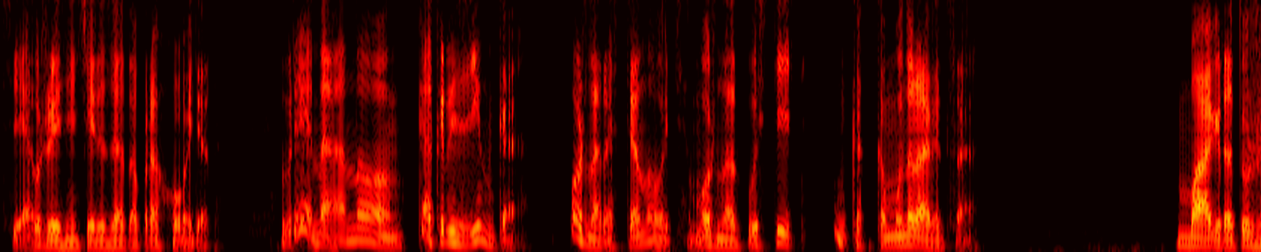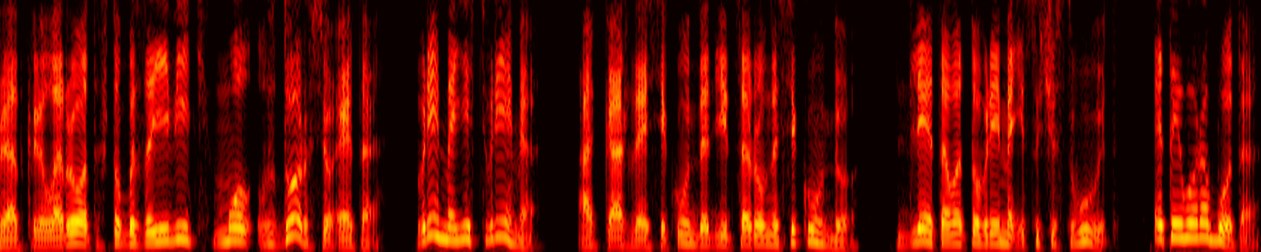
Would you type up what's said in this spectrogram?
Все в жизни через это проходят. Время, оно как резинка. Можно растянуть, можно отпустить, как кому нравится. Магрот уже открыла рот, чтобы заявить, мол, вздор все это. Время есть время, а каждая секунда длится ровно секунду. Для этого то время и существует. Это его работа.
